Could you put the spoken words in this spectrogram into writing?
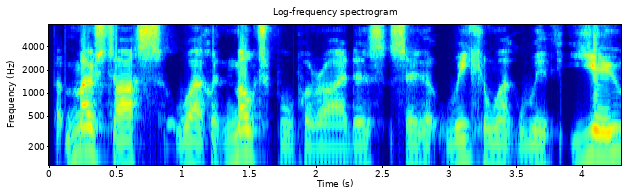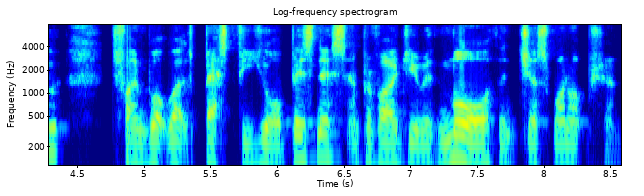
but most of us work with multiple providers so that we can work with you to find what works best for your business and provide you with more than just one option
